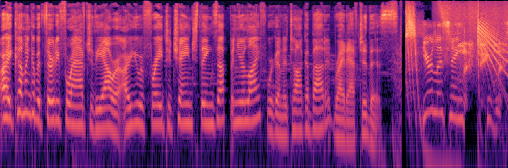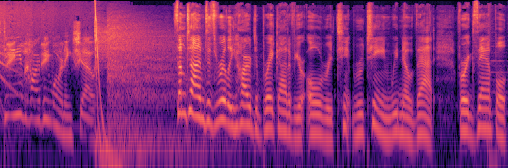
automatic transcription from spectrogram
All right. Coming up at 34 after the hour. Are you afraid to change things up in your life? We're going to talk about it right after this. You're listening to the Steve Harvey Morning Show. Sometimes it's really hard to break out of your old routine. We know that. For example,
